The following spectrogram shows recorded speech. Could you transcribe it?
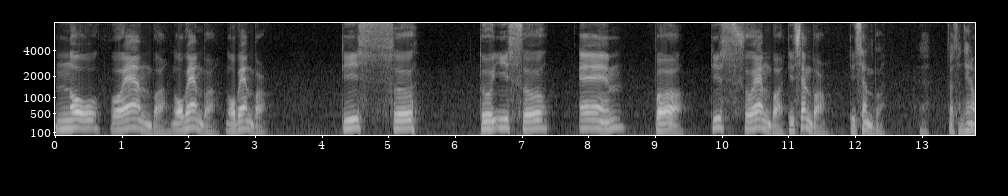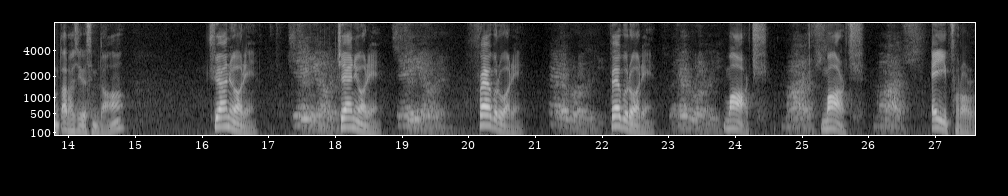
노벤버 노벤버 디스 드이스 엠버 디스엠버 디셈버 디셈버 예. 자 천천히 한번 따라 하시겠습니다. January January February February March March April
